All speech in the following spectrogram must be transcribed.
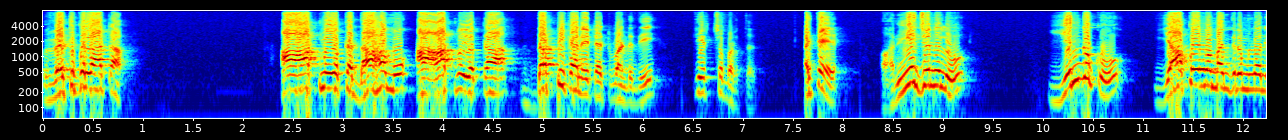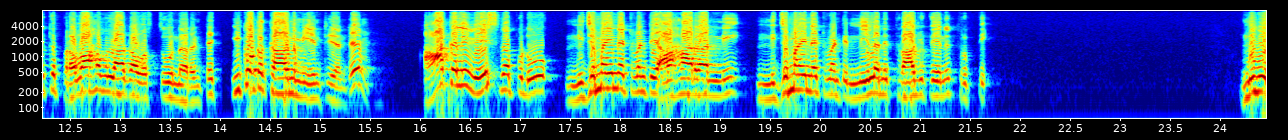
వెతుకులాట ఆ ఆత్మ యొక్క దాహము ఆ ఆత్మ యొక్క దప్పిక అనేటటువంటిది తీర్చబడుతుంది. అయితే అన్యజనులు ఎందుకు యాకోబ మందిరంలోనికి ప్రవాహంలాగా వస్తూ ఉన్నారంటే ఇంకొక కారణం ఏంటి అంటే ఆకలి వేసినప్పుడు నిజమైనటువంటి ఆహారాన్ని నిజమైనటువంటి నీళ్ళని త్రాగితేనే తృప్తి. నువ్వు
